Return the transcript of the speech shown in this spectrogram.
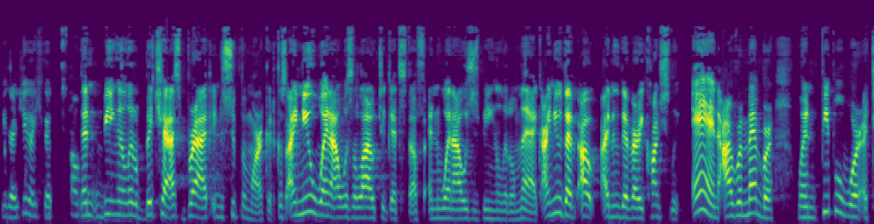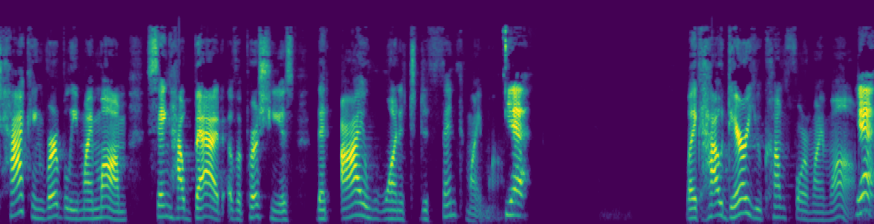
You got, you got, you got. Okay. Than being a little bitch ass brat in the supermarket because I knew when I was allowed to get stuff and when I was just being a little nag. I knew that I, I knew that very consciously, and I remember when people were attacking verbally my mom, saying how bad of a person she is, that I wanted to defend my mom. Yeah. Like, how dare you come for my mom? Yeah.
